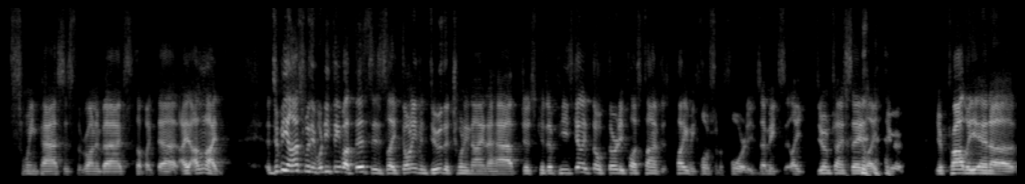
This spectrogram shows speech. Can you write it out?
swing passes to the running backs, stuff like that. I, I don't know. I, to be honest with you, what do you think about this? Is like don't even do the 29 and a half just because if he's gonna throw 30 plus times, it's probably gonna be closer to 40. Does that make sense? Like, do you know what I'm trying to say? Like you're you're probably in a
